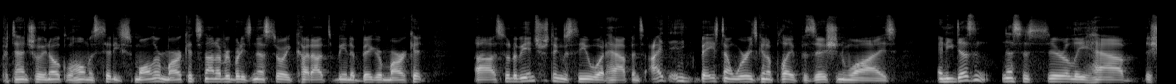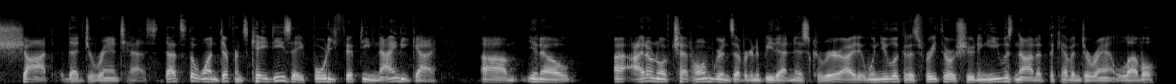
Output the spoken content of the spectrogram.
potentially in Oklahoma City. Smaller markets. Not everybody's necessarily cut out to be in a bigger market. Uh, so it'll be interesting to see what happens. I think based on where he's going to play position wise, and he doesn't necessarily have the shot that Durant has. That's the one difference. KD's a 40, 50, 90 guy. Um, you know, I, don't know if Chet Holmgren's ever going to be that in his career. I, when you look at his free throw shooting, he was not at the Kevin Durant level.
